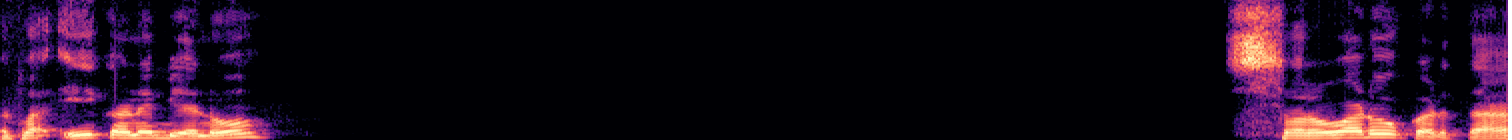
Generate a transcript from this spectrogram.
અથવા એક અને બેનો સરવાળો કરતા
